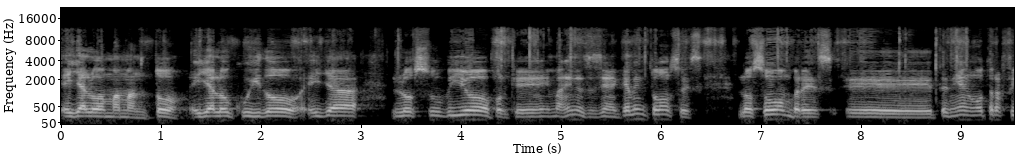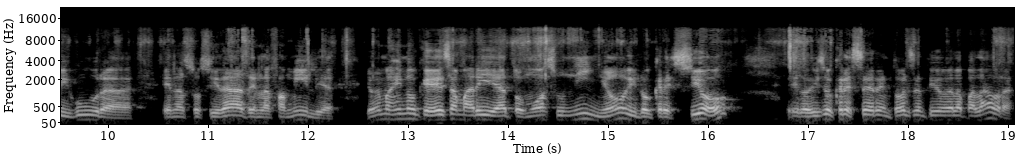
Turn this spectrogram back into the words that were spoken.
ella lo amamantó, ella lo cuidó, ella lo subió, porque imagínense, si en aquel entonces los hombres eh, tenían otra figura en la sociedad, en la familia, yo me imagino que esa María tomó a su niño y lo creció y lo hizo crecer en todo el sentido de la palabra.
